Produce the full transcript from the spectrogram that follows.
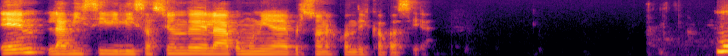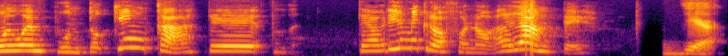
en la visibilización de la comunidad de personas con discapacidad. Muy buen punto. Kinka, te, te abrí el micrófono. Adelante. Ya,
